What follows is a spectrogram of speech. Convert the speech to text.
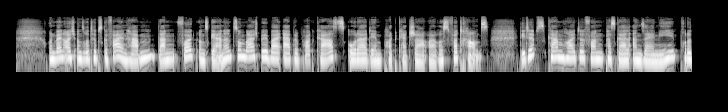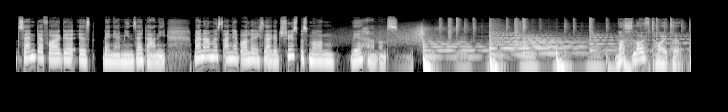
Und wenn euch unsere Tipps gefallen haben, dann folgt uns gerne, zum Beispiel bei Apple Podcasts oder dem Podcatcher eures Vertrauens. Die Tipps kamen heute von Pascal Anselmi. Produzent der Folge ist Benjamin Serdani. Mein Name ist Anja Bolle. Ich sage Tschüss, bis morgen. Wir hören uns. Was läuft heute?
